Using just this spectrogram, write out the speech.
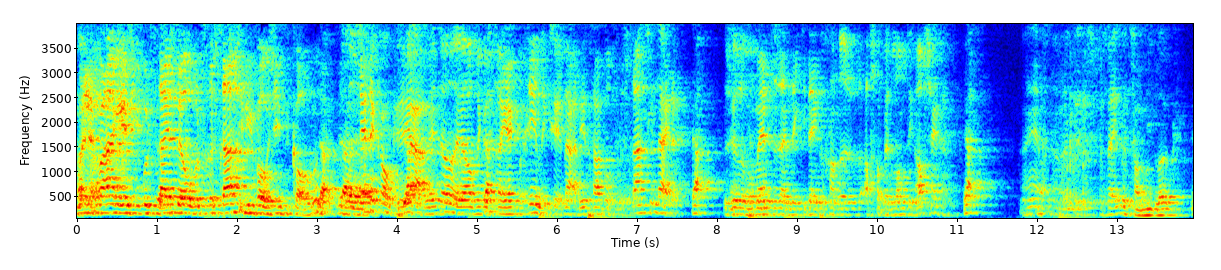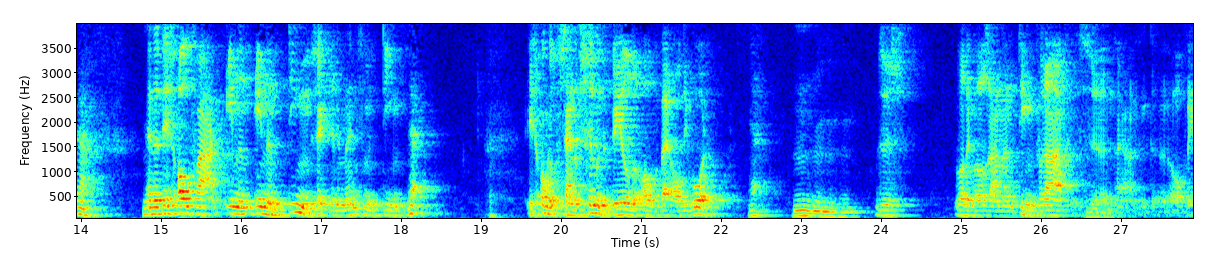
mijn ervaring is, je moet vrij snel op het frustratieniveau zien te komen. Ja, dus dat zeg ik ook. ja. weet je wel, als ik een traject begin, ik zeg, nou, dit gaat tot frustratie leiden. Ja. Er zullen momenten zijn dat je denkt, we gaan de afstand met landing afzeggen. Ja. Nou ja, nou, dit is vervelend. Gewoon niet leuk. Ja. En dat is ook vaak in een, in een team, zeker in een managementteam, ja. is ook nog, zijn er verschillende beelden over bij al die woorden. Ja. Mm-hmm. Dus wat ik wel eens aan een team vraag is, uh, nou ja, over,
